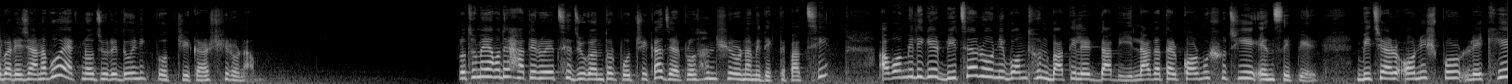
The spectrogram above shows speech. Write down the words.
এবারে জানাব এক নজরে দৈনিক পত্রিকার শিরোনাম। প্রথমে আমাদের হাতে রয়েছে যুগান্তর পত্রিকা, যার প্রধান শিরোনামে দেখতে পাচ্ছি। আওয়ামী লীগের বিচার ও নিবন্ধন বাতিলের দাবি, লাগাতার কর্মসূচি এনসিপির। বিচার অনিষ্পর রেখে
